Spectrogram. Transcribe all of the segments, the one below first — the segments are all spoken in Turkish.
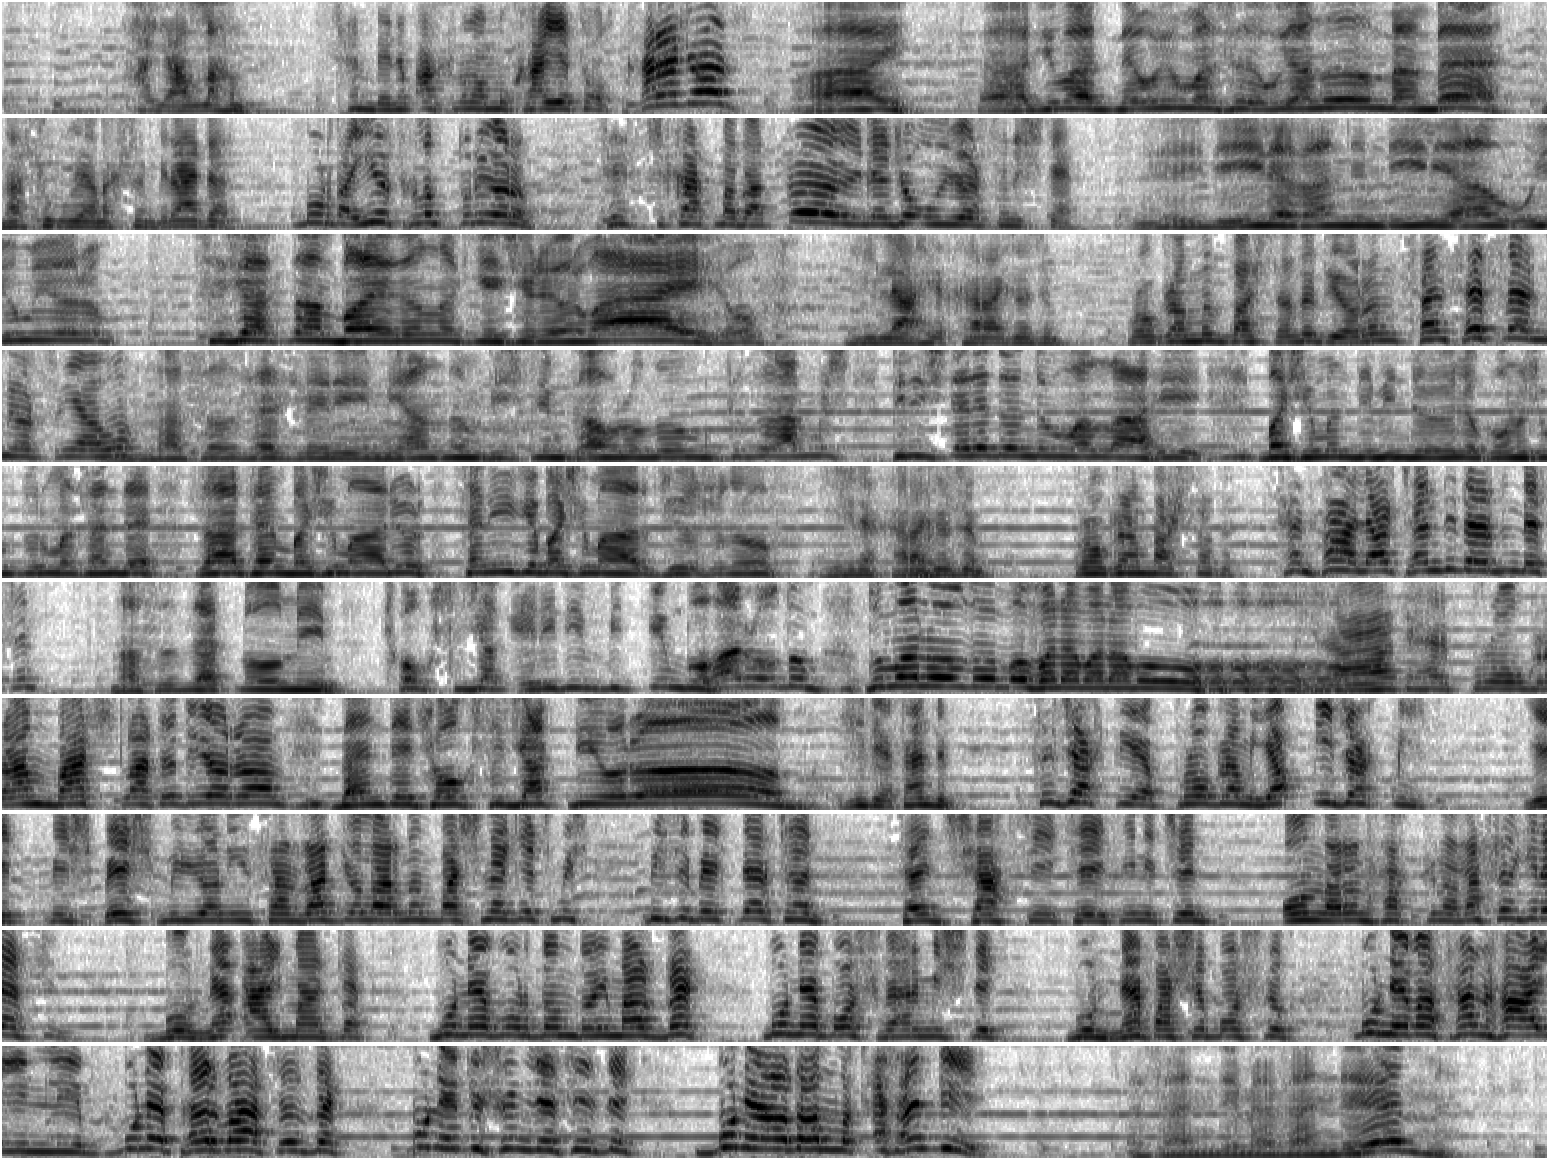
Hay Allah'ım sen benim aklıma mukayyet ol. Karagöz! ay Hacivat ne uyuması uyanığım ben be. Nasıl uyanıksın birader? Burada yırtılıp duruyorum. Ses çıkartmadan öylece uyuyorsun işte. Ee, değil efendim değil ya uyumuyorum. Sıcaktan baygınlık geçiriyorum ay of. İlahi Karagöz'üm. Programımız başladı diyorum. Sen ses vermiyorsun yahu. Nasıl ses vereyim yandım piştim kavruldum kızarmış pirinçlere döndüm vallahi. Başımın dibinde öyle konuşup durma sen de zaten başım ağrıyor sen iyice başımı ağrıtıyorsun of. İyi de Karagöz'üm. Program başladı. Sen hala kendi derdindesin. Nasıl dertli olmayayım? Çok sıcak eridim bittim buhar oldum. Duman oldum of anam anam. oh. Birader program başladı diyorum. Ben de çok sıcak diyorum. İyi de efendim sıcak diye programı yapmayacak mıyız? 75 milyon insan radyolarının başına geçmiş bizi beklerken sen şahsi keyfin için onların hakkına nasıl girersin? Bu ne aymazlık, bu ne vurdum duymazlık, bu ne boş vermişlik, bu ne başıboşluk, bu ne vatan hainliği, bu ne pervasızlık, bu ne düşüncesizlik, bu ne adamlık efendi. Efendim efendim.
